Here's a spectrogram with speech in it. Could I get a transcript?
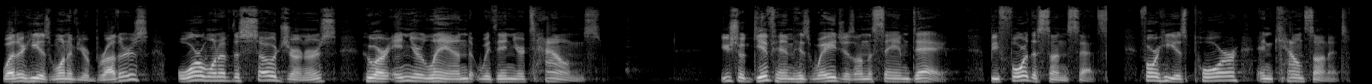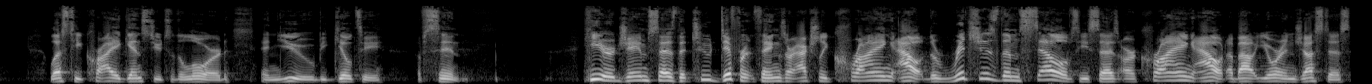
whether he is one of your brothers or one of the sojourners who are in your land within your towns. You shall give him his wages on the same day, before the sun sets, for he is poor and counts on it, lest he cry against you to the Lord and you be guilty of sin. Here, James says that two different things are actually crying out. The riches themselves, he says, are crying out about your injustice,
